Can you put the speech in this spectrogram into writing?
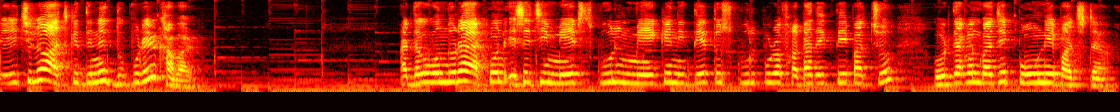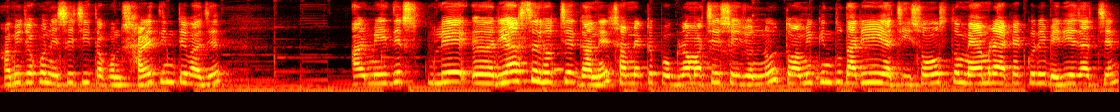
তো এই ছিল আজকের দিনের দুপুরের খাবার। আর দেখো বন্ধুরা, এখন এসেছি মেয়ের স্কুল, মেয়েকে নিতে। তো স্কুল পুরো ফাঁকা দেখতেই পাচ্ছ। ঘড়িতে এখন বাজে পৌনে পাঁচটা। আমি যখন এসেছি তখন সাড়ে তিনটে বাজে। আর মেয়েদের স্কুলে রিহার্সেল হচ্ছে গানের। সামনে একটা প্রোগ্রাম আছে সেই জন্য। তো আমি কিন্তু দাঁড়িয়েই আছি। সমস্ত ম্যামরা এক এক করে বেরিয়ে যাচ্ছেন।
